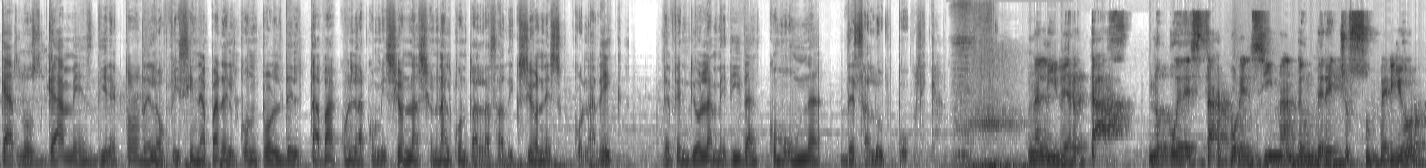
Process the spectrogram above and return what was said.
Carlos Gámez, director de la Oficina para el Control del Tabaco en la Comisión Nacional contra las Adicciones, CONADIC, defendió la medida como una de salud pública. Una libertad no puede estar por encima de un derecho superior,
